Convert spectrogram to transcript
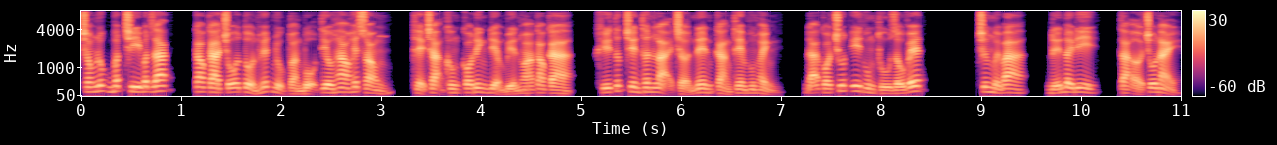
Trong lúc bất chi bất giác, cao ca chỗ tồn huyết nhục toàn bộ tiêu hao hết xong, thể trạng không có đinh điểm biến hóa cao ca, khí tức trên thân lại trở nên càng thêm hung hành, đã có chút ít hung thú dấu vết. Chương mười ba, đến đây đi, ta ở chỗ này.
